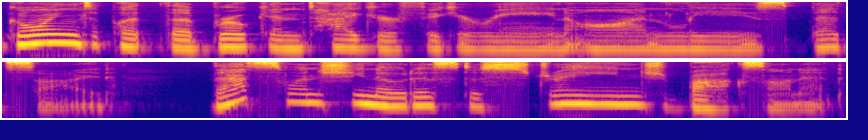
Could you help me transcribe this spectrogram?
Going to put the broken tiger figurine on Lee's bedside, that's when she noticed a strange box on it.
